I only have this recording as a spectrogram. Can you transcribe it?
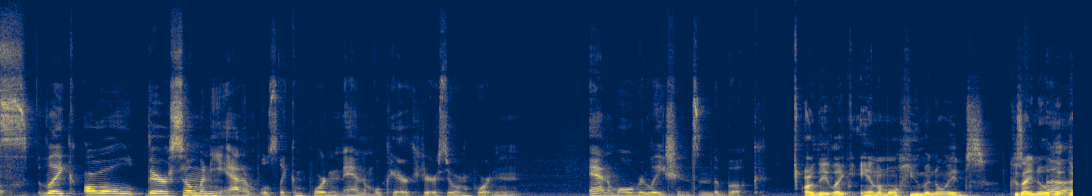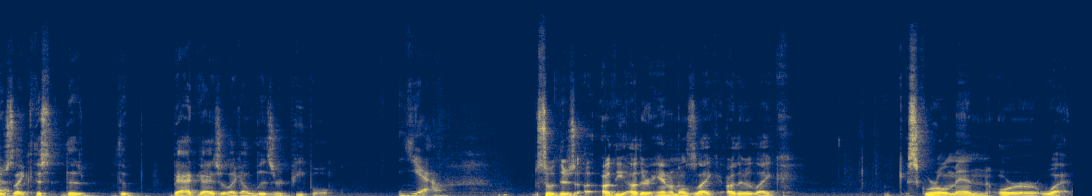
it's like all there are so many animals, like important animal characters or important animal relations in the book. Are they like animal humanoids? Because I know that Uh. there's like this. The the bad guys are like a lizard people. Yeah. So there's are the other animals like are there like squirrel men or what?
